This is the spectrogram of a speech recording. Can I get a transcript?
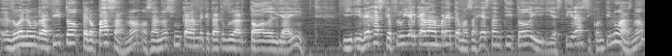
eh, duele un ratito, pero pasa, ¿no? O sea, no es un calambre que te va a durar todo el día ahí. Y, dejas que fluya el calambre, te masajeas tantito y, y estiras y continúas, ¿no?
